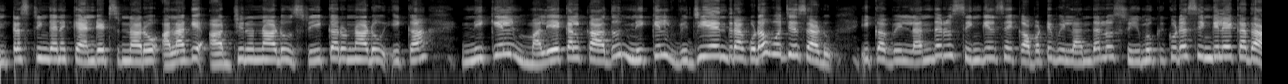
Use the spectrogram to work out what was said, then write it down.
ఇంట్రెస్టింగ్ అనే క్యాండిడేట్స్ ఉన్నారో అలాగే అర్జున్ ఉన్నాడు శ్రీకర్ ఉన్నాడు ఇక నిఖిల్ మలేకల్ కాదు నిఖిల్ విజయేంద్ర కూడా వచ్చేసాడు ఇక వీళ్ళందరూ సింగిల్సే కాబట్టి వీళ్ళందరిలో శ్రీముఖి కూడా సింగిలే కదా.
